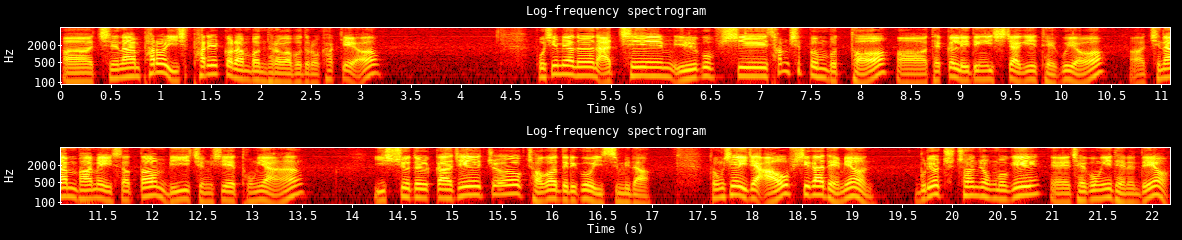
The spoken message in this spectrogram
어, 지난 8월 28일 걸 한번 들어가 보도록 할게요. 보시면은 아침 7시 30분부터 어, 댓글 leading이 시작이 되고요. 어, 지난 밤에 있었던 미 증시의 동향 이슈들까지 쭉 적어드리고 있습니다. 동시에 이제 9시가 되면 무료 추천 종목이 예, 제공이 되는데요.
